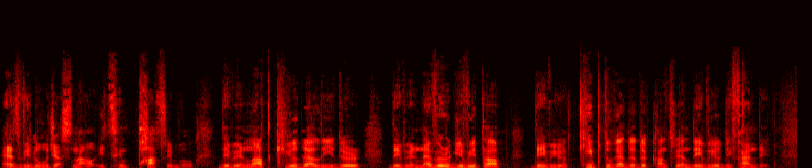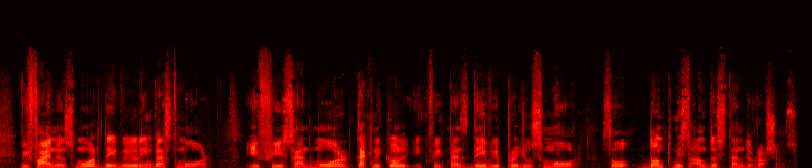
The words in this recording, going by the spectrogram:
as we do just now. It's impossible. They will not kill their leader. They will never give it up. They will keep together the country and they will defend it. We finance more, they will invest more. If we send more technical equipment, they will produce more. So don't misunderstand the Russians.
